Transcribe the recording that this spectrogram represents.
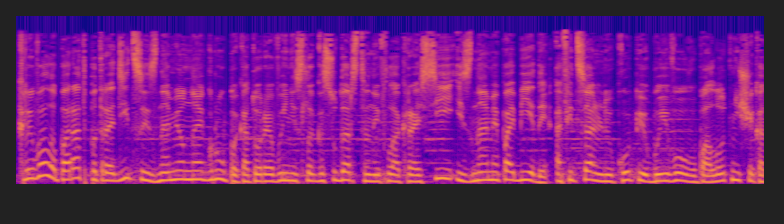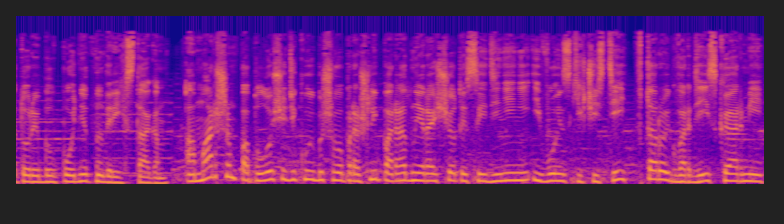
Открывала парад по традиции знаменная группа, которая вынесла государственный флаг России и Знамя Победы, официальную копию боевого полотнища, который был поднят над Рейхстагом. А маршем по площади Куйбышева прошли парадные расчеты соединений и воинских частей 2-й гвардейской армии,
